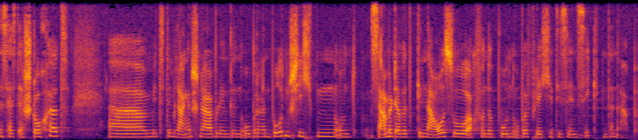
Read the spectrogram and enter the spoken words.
Das heißt, er stochert äh, mit dem langen Schnabel in den oberen Bodenschichten und sammelt aber genauso auch von der Bodenoberfläche diese Insekten dann ab.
